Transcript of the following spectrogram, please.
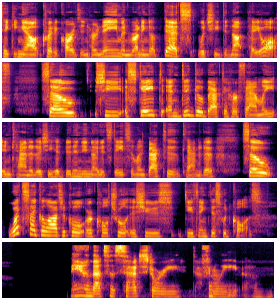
taking out credit cards in her name and running up debts, which he did not pay off. So she escaped and did go back to her family in Canada. She had been in the United States and went back to Canada. So, what psychological or cultural issues do you think this would cause? Man, that's a sad story. Definitely. Um,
